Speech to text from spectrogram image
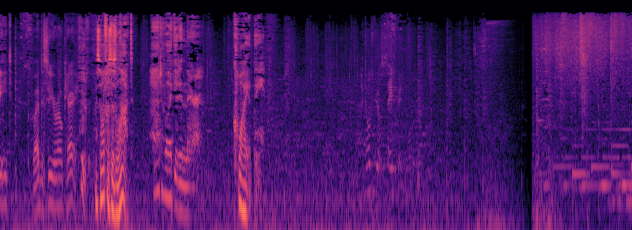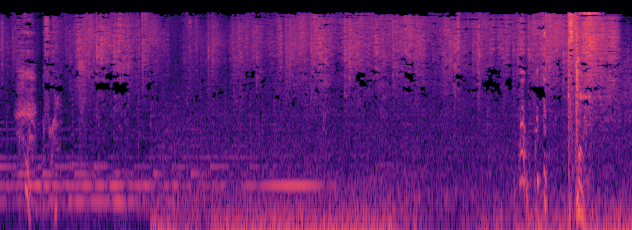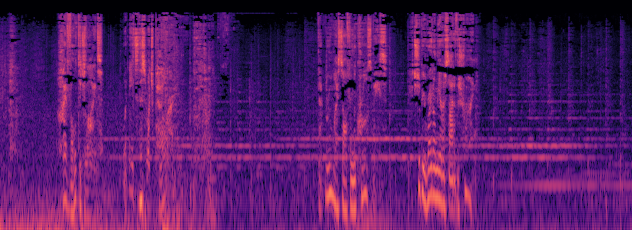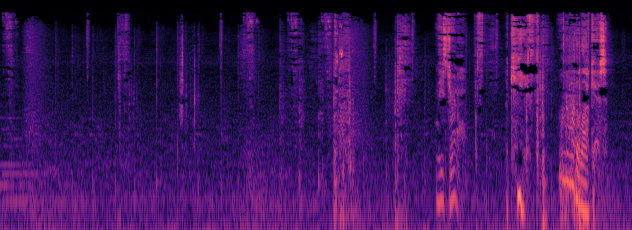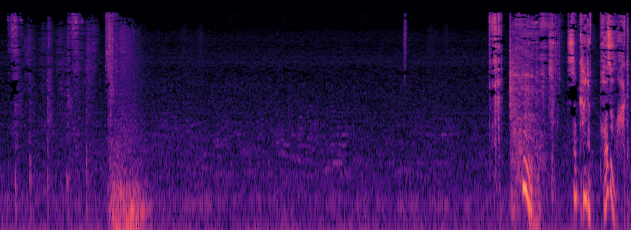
Pete, glad to see you're okay. This office is locked. How do I get in there? Quietly. I don't feel safe anymore. Huh, before. Oh, what the? Here. High voltage lines. What needs this much power? That room I saw from the crawl space. It should be right on the other side of the shrine. Li's journal. A key. I wonder where the lock is. Hmm. Some kind of puzzle lock.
